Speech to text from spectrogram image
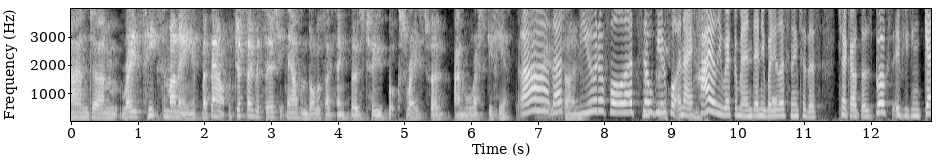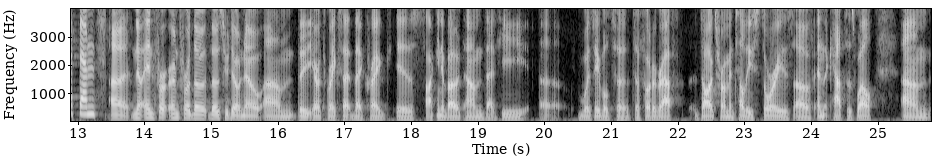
and um, raised heaps of money. About just over thirty thousand dollars, I think. Those two books raised for animal rescue here. ah, that's So- beautiful. That's so beautiful, and I highly recommend anybody listening to this check out those books if you can get them. Uh, no, and for and for tho- those who don't know, um, the earthquakes that, that Craig is talking about, um, that he uh, was able to to photograph dogs from and tell these stories of, and the cats as well, um,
